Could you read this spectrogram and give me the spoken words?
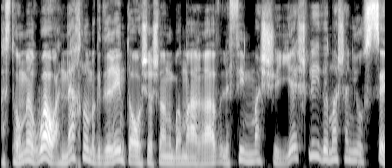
אז אתה אומר, וואו, אנחנו מגדירים את האושר שלנו במערב לפי מה שיש לי ומה שאני עושה.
